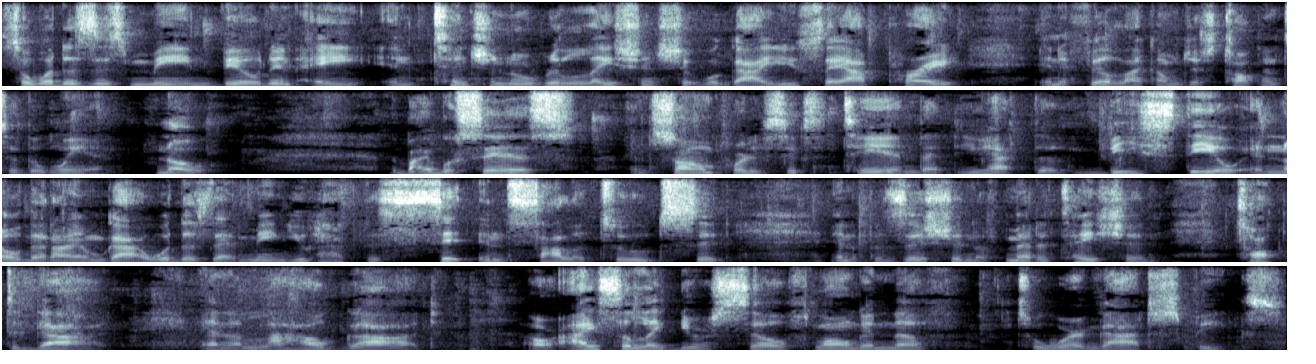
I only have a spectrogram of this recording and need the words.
So what does this mean? Building a intentional relationship with God. You say I pray and it feel like I'm just talking to the wind. No. The Bible says in Psalm 46 and 10 that you have to be still and know that I am God. What does that mean? You have to sit in solitude, sit in a position of meditation, talk to God, and allow God or isolate yourself long enough to where God speaks.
